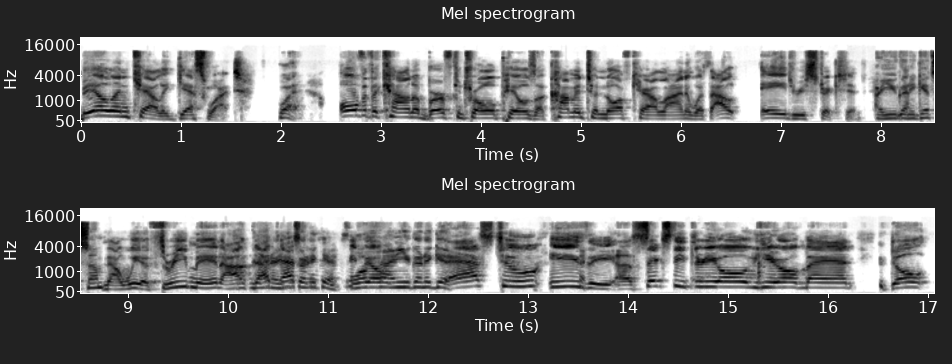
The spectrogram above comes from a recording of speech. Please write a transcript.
Bill and Kelly, guess what? What? Over the counter birth control pills are coming to North Carolina without age restriction. Are you going to get some? Now we are three men. I, what that, you going to get? What kind are you going to get? That's too easy. A 63 old year old man don't.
